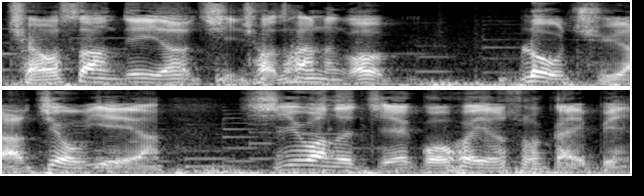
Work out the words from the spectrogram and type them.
求上帝要祈求他能够录取啊、就业啊，希望的结果会有所改变。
